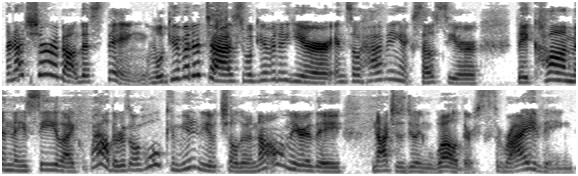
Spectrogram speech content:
they're not sure about this thing. We'll give it a test. We'll give it a year. And so having Excelsior, they come and they see like, wow, there's a whole community of children. Not only are they not just doing well, they're thriving.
